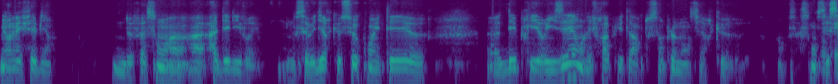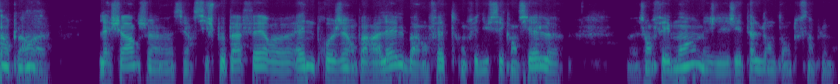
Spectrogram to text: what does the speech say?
mais on les fait bien, de façon à, délivrer. Donc, ça veut dire que ceux qui ont été euh, déprioriser, on les fera plus tard, tout simplement. C'est-à-dire que, de toute façon, c'est simple. Hein. la charge, euh, c'est-à-dire si je ne peux pas faire euh, N projets en parallèle, bah, en fait, on fait du séquentiel. J'en fais moins, mais je j'étale dans le temps, tout simplement.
